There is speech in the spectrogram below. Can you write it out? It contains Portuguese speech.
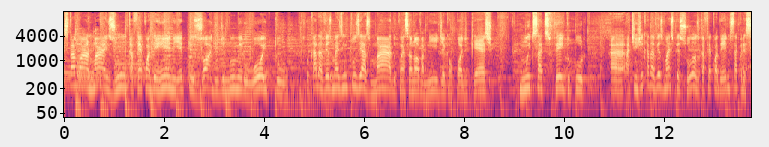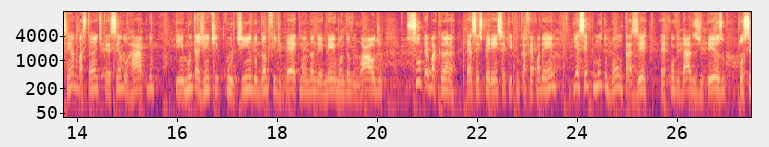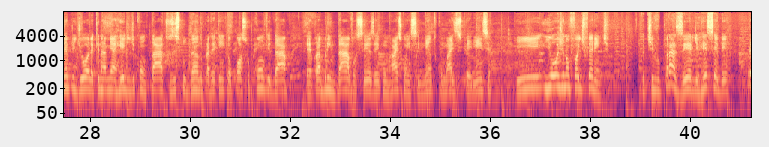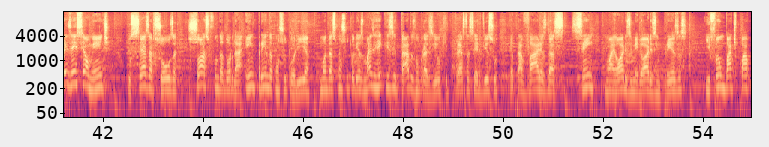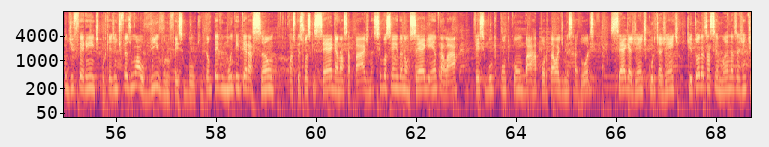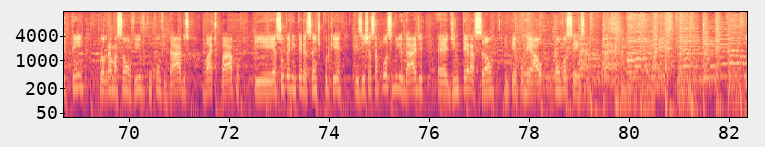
Está no ar mais um Café com ADM, episódio de número 8. Estou cada vez mais entusiasmado com essa nova mídia que é o podcast, muito satisfeito por uh, atingir cada vez mais pessoas. O Café com a DM está crescendo bastante, crescendo rápido e muita gente curtindo, dando feedback, mandando e-mail, mandando áudio. Super bacana essa experiência aqui com Café com a DM e é sempre muito bom trazer é, convidados de peso. Tô sempre de olho aqui na minha rede de contatos, estudando para ver quem que eu posso convidar é, para brindar vocês aí com mais conhecimento, com mais experiência. E, e hoje não foi diferente. Eu tive o prazer de receber presencialmente o César Souza, sócio fundador da Empreenda Consultoria, uma das consultorias mais requisitadas no Brasil, que presta serviço é, para várias das 100 maiores e melhores empresas. E foi um bate-papo diferente, porque a gente fez um ao vivo no Facebook, então teve muita interação com as pessoas que seguem a nossa página. Se você ainda não segue, entra lá, facebook.com/barra portal administradores, segue a gente, curte a gente, que todas as semanas a gente tem programação ao vivo com convidados, bate-papo e é super interessante porque existe essa possibilidade é, de interação em tempo real com vocês.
